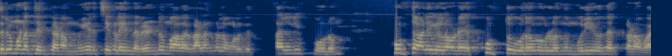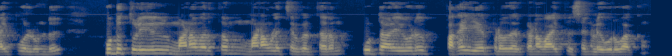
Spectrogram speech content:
திருமணத்திற்கான முயற்சிகளை இந்த ரெண்டு மாத காலங்கள் உங்களுக்கு தள்ளி போடும். கூட்டாளிகளோட கூட்டு உறவுகள் வந்து முறிவதற்கான வாய்ப்புகள் உண்டு. கூட்டு தொழிலில் மன வருத்தம் மன உளைச்சல்கள் தரும். கூட்டாளியோடு பகை ஏற்படுவதற்கான வாய்ப்பு விஷயங்களை உருவாக்கும்.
